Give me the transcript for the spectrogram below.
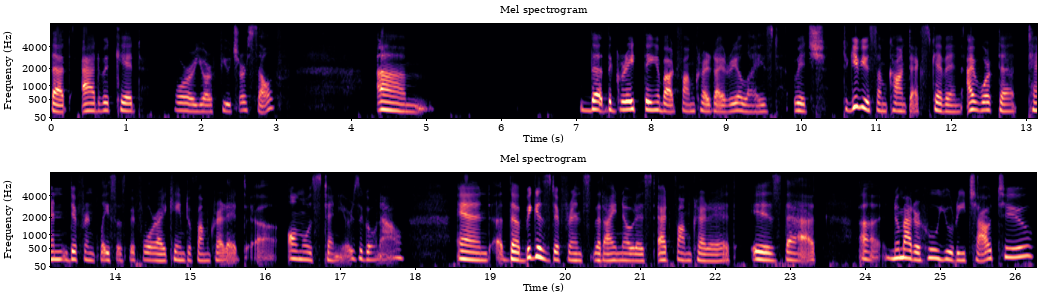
that advocate for your future self. Um, the the great thing about farm credit I realized, which to give you some context, Kevin, I worked at 10 different places before I came to Farm Credit uh, almost 10 years ago now. And uh, the biggest difference that I noticed at Farm Credit is that uh, no matter who you reach out to,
